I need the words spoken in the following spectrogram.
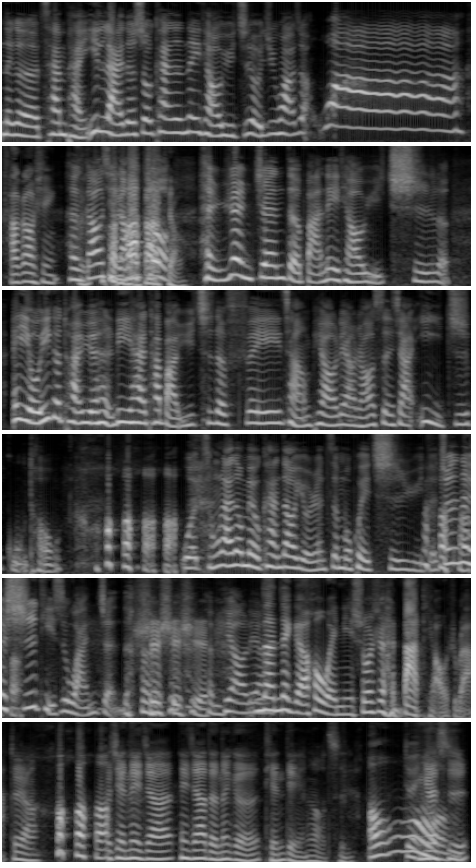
那个餐盘一来的时候，看着那条鱼，只有一句话说：“哇，好高兴，很高兴。”然后就很认真的把那条鱼吃了。哎，有一个团员很厉害，他把鱼吃的非常漂亮，然后剩下一只骨头。我从来都没有看到有人这么会吃鱼的，就是那个 尸体是完整的，是是是，很漂亮。那那个后尾你说是很大条是吧？对啊，而且那家那家的那个甜点很好吃哦，对，应该是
